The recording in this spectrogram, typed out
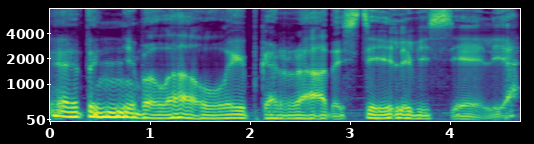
Это не была улыбка радости или веселья.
